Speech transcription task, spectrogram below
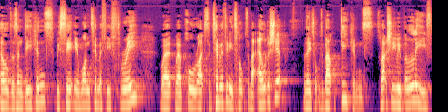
elders, and deacons. We see it in 1 Timothy 3, where, where Paul writes to Timothy he talks about eldership, and then he talks about deacons. So actually, we believe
